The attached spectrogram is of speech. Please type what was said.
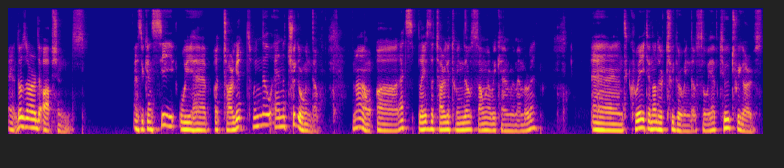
And those are the options. As you can see, we have a target window and a trigger window. Now, uh, let's place the target window somewhere we can remember it and create another trigger window. So we have two triggers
